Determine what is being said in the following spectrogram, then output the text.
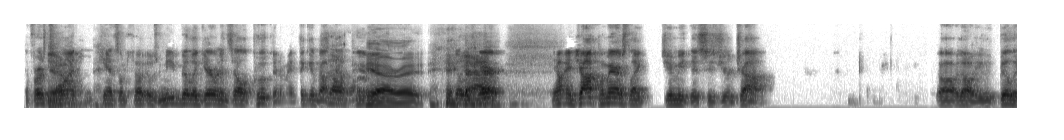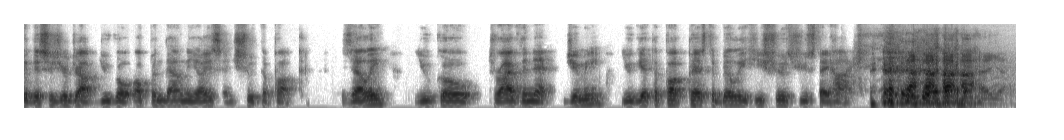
The first yeah. line canceled. It was me, Billy Guerin, and Zelepukin. I mean, think about that. Yeah, right. It was yeah. there. You know, and JacquesLemaire's like, Jimmy, this is your job. Oh no, he was Billy. This is your job. You go up and down the ice and shoot the puck. Zelly, you go drive the net. Jimmy, you get the puck past to Billy. He shoots. You stay high. yeah.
